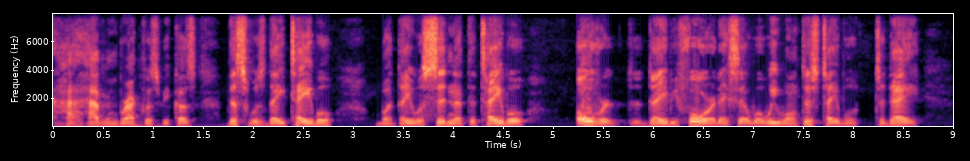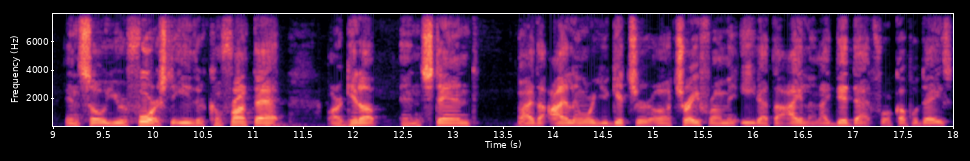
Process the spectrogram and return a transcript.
ha- having breakfast because this was their table, but they were sitting at the table over the day before. They said, "Well, we want this table today," and so you're forced to either confront that or get up and stand by the island where you get your uh, tray from and eat at the island. I did that for a couple days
